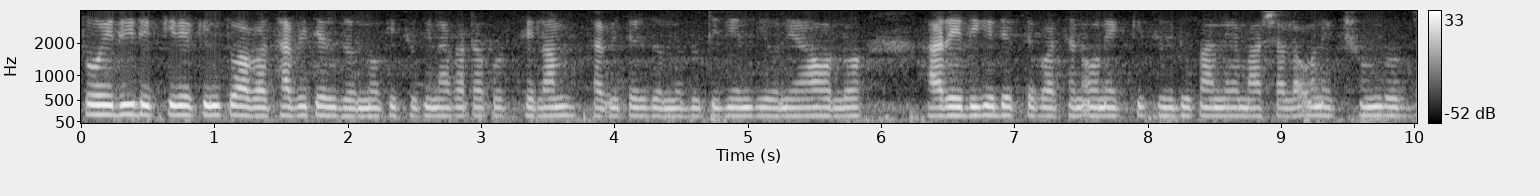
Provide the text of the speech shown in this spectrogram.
তো ওই দিদিকে কিন্তু আবার ছাবিতের জন্য কিছু কেনাকাটা করছিলাম। ছাবিতের জন্য দুটি গেঞ্জিও নেওয়া হলো। আর এদিকে দেখতে পাচ্ছেন অনেক কিছুই দোকানে মার্শাল্লাহ অনেক সৌন্দর্য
